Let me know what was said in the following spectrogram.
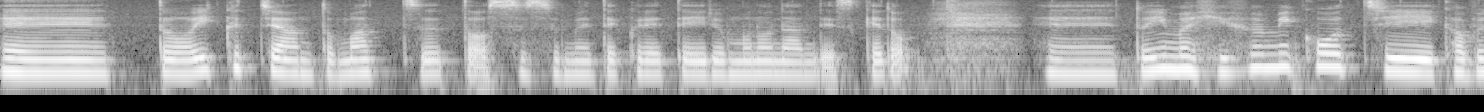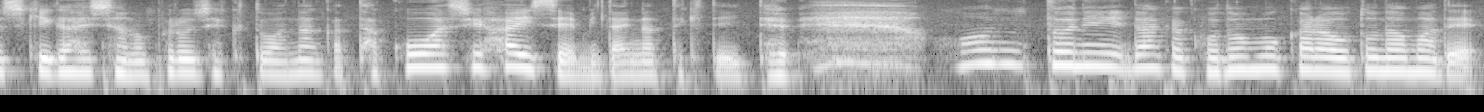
えー、といくちゃんとマッツと進めてくれているものなんですけど、えー、と今ひふみコーチ株式会社のプロジェクトはなんかタコ足配線みたいになってきていて 本当になんか子供から大人まで、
